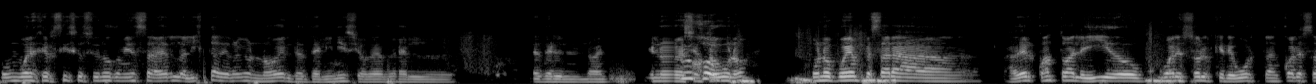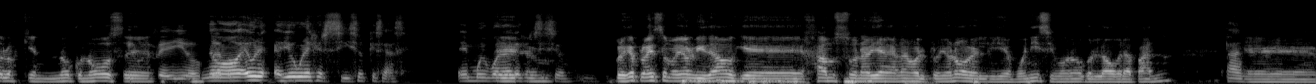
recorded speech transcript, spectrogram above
un buen ejercicio si uno comienza a ver la lista de premios Nobel desde el inicio, desde el, desde el 1901, uno puede empezar a, a ver cuánto ha leído, cuáles son los que te gustan, cuáles son los que no conoces. No, es un, es un ejercicio que se hace. Es muy bueno eh, el ejercicio. Por ejemplo, a mí se me había olvidado que Hamsun había ganado el premio Nobel y es buenísimo, ¿no? Con la obra Pan. Eh,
